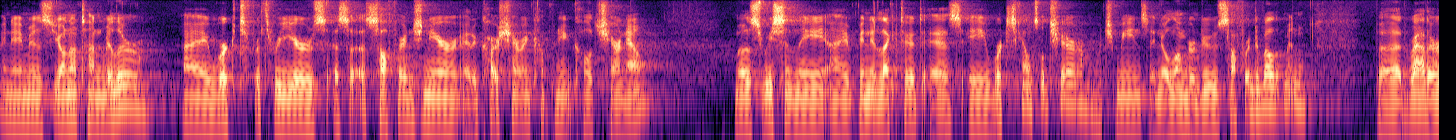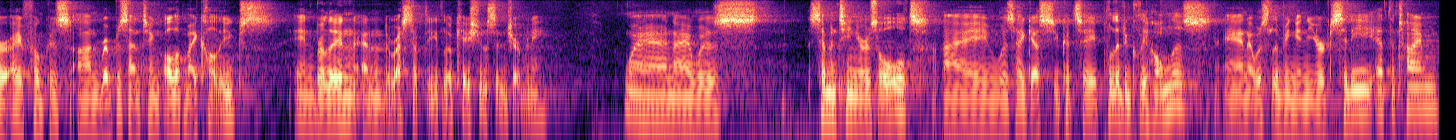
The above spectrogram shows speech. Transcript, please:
My name is Yonatan Miller. I worked for three years as a software engineer at a car sharing company called ShareNow. Most recently, I've been elected as a Works Council chair, which means I no longer do software development, but rather I focus on representing all of my colleagues in Berlin and the rest of the locations in Germany. When I was 17 years old, I was, I guess you could say, politically homeless, and I was living in New York City at the time.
